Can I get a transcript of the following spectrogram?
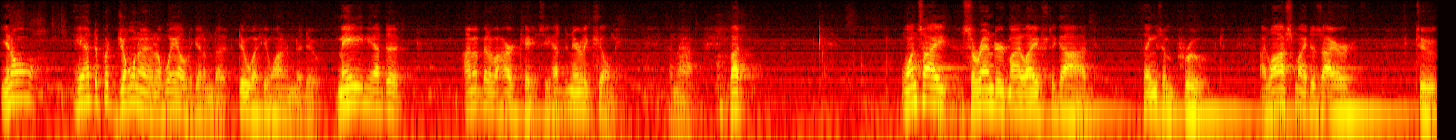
you know, he had to put Jonah in a whale to get him to do what he wanted him to do. Me, he had to I'm a bit of a hard case. He had to nearly kill me and that. But once I surrendered my life to God, things improved. I lost my desire to,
